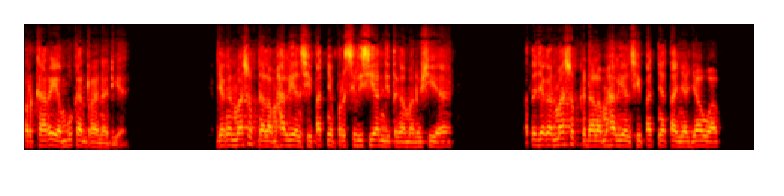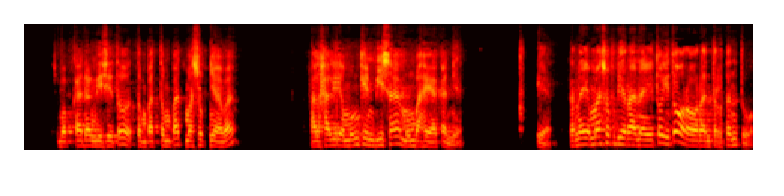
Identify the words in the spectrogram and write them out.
perkara yang bukan ranah dia. Jangan masuk dalam hal yang sifatnya perselisihan di tengah manusia. Atau jangan masuk ke dalam hal yang sifatnya tanya jawab. Sebab kadang di situ tempat-tempat masuknya apa? Hal-hal yang mungkin bisa membahayakannya. Iya. Karena yang masuk di ranah itu itu orang-orang tertentu.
